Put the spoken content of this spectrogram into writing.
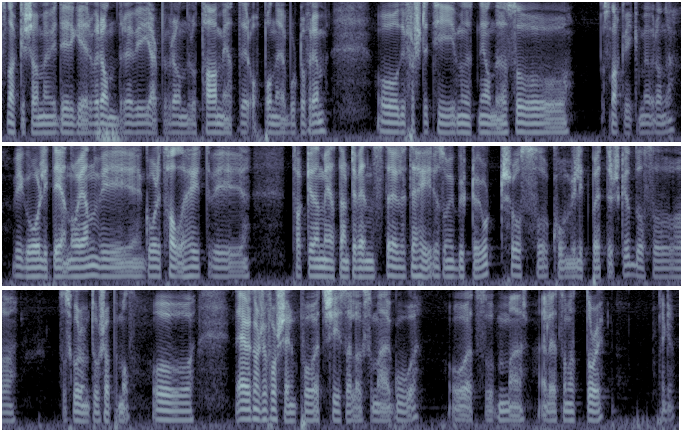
snakker sammen, vi dirigerer hverandre, vi hjelper hverandre å ta meter opp og ned, bort og frem. Og de første ti minuttene i andre så snakker vi ikke med hverandre. Vi går litt én og én, vi går litt halvhøyt. Vi tar ikke den meteren til venstre eller til høyre som vi burde ha gjort. Og så kommer vi litt på etterskudd, og så, så skårer de to kjappe mål. Og det er vel kanskje forskjellen på et Skisa-lag som er gode, og et som er, eller et som er dårlig, tenker jeg.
